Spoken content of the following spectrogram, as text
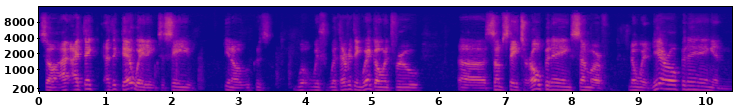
So I, I think I think they're waiting to see, you know, because with with everything we're going through, uh, some states are opening, some are nowhere near opening, and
